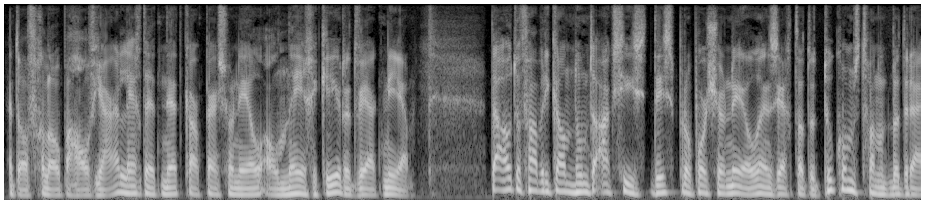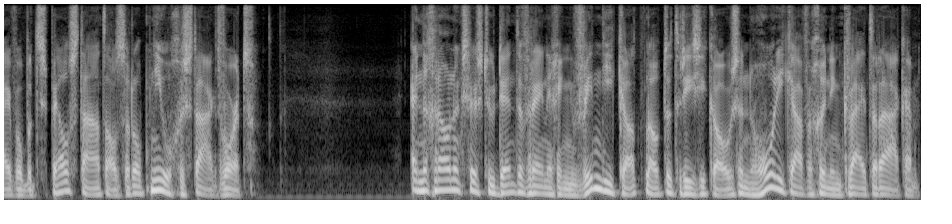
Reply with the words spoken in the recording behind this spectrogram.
Het afgelopen half jaar legde het Netcar-personeel al negen keer het werk neer. De autofabrikant noemt de acties disproportioneel... en zegt dat de toekomst van het bedrijf op het spel staat... als er opnieuw gestaakt wordt. En de Groningse studentenvereniging Vindicat loopt het risico... zijn horecavergunning kwijt te raken.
